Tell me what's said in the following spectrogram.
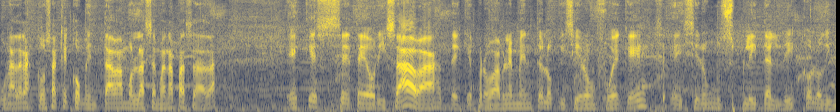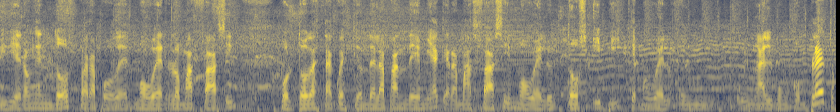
Una de las cosas que comentábamos la semana pasada es que se teorizaba de que probablemente lo que hicieron fue que hicieron un split del disco, lo dividieron en dos para poder moverlo más fácil por toda esta cuestión de la pandemia, que era más fácil mover dos EP que mover un, un álbum completo.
